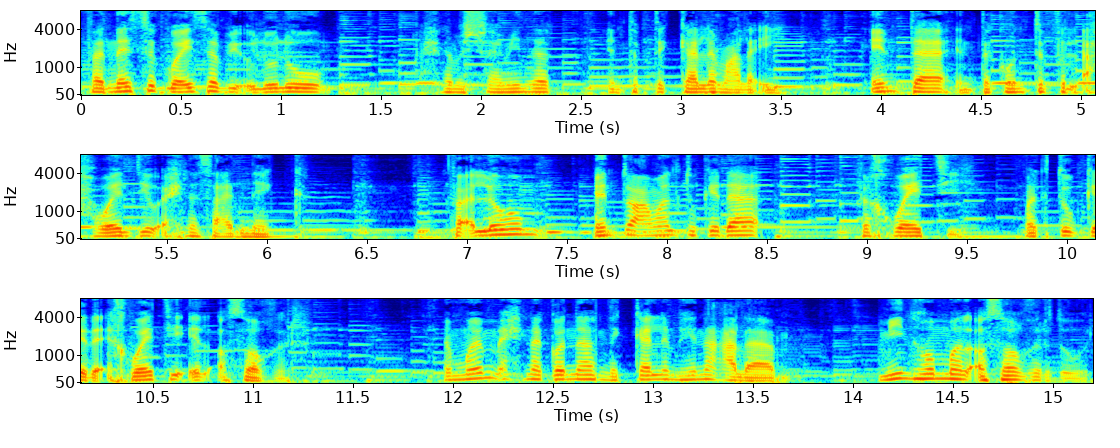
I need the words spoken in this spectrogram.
فالناس الكويسة بيقولوا له إحنا مش فاهمين أنت بتتكلم على إيه؟ إمتى أنت كنت في الأحوال دي وإحنا ساعدناك. فقال لهم أنتوا عملتوا كده في إخواتي مكتوب كده إخواتي الأصاغر. المهم إحنا كنا بنتكلم هنا على مين هم الأصاغر دول.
